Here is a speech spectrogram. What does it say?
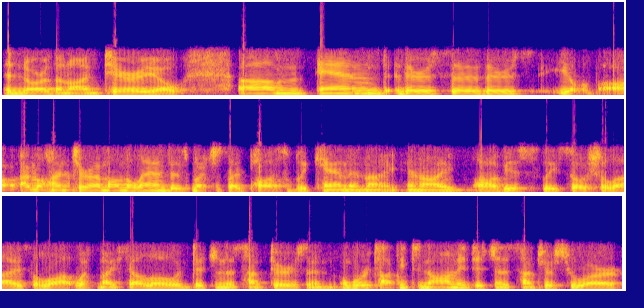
in northern Ontario. Um, and there's uh, there's you know I'm a hunter. I'm on the land as much as I possibly can, and I and I obviously socialize a lot with my fellow Indigenous hunters. And we're talking to non-Indigenous hunters who are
